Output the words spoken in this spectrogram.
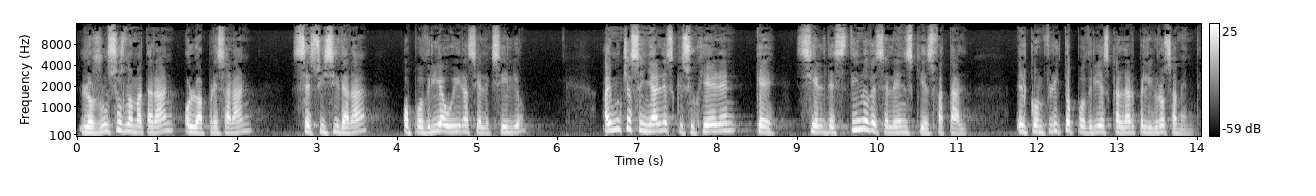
los rusos lo matarán o lo apresarán, se suicidará o podría huir hacia el exilio. Hay muchas señales que sugieren que si el destino de Zelensky es fatal, el conflicto podría escalar peligrosamente.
